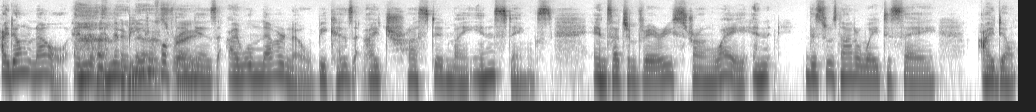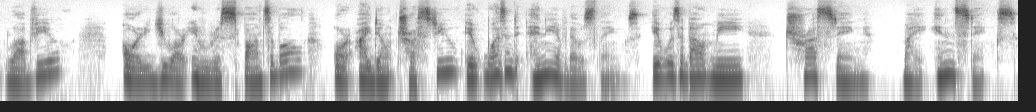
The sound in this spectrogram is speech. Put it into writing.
I don't know. And, and the beautiful knows, thing right? is, I will never know because I trusted my instincts in such a very strong way. And this was not a way to say, I don't love you or you are irresponsible, or I don't trust you. It wasn't any of those things. It was about me trusting my instincts,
